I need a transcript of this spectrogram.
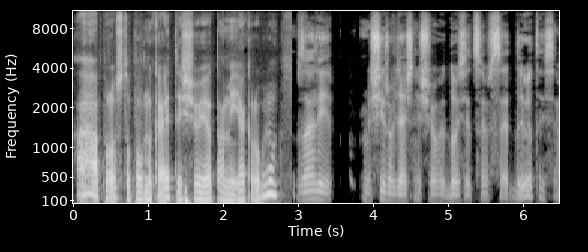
а просто повмикайте, що я там і як роблю. Взагалі, щиро вдячний, що ви досі це все дивитеся.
